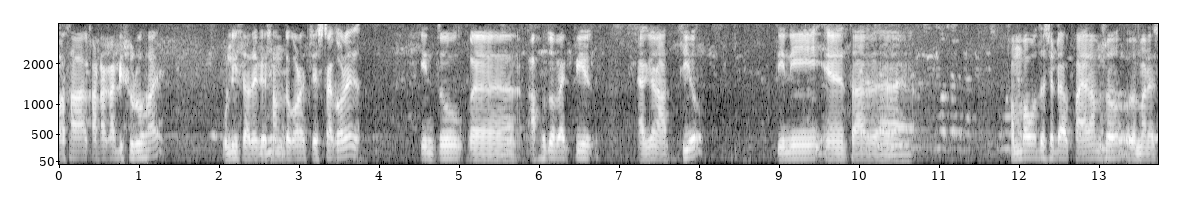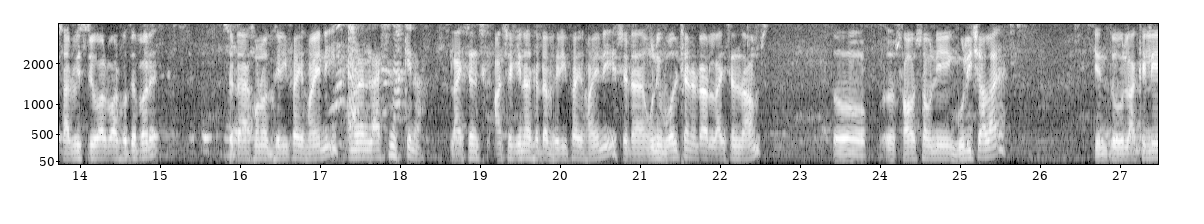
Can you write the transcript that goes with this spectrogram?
কথা কাটাকাটি শুরু হয়। পুলিশ তাদেরকে শান্ত করার চেষ্টা করে। কিন্তু আহত ব্যক্তির একজন আত্মীয় তিনি তার সম্ভবত সেটা ফায়ার আর্মসও মানে সার্ভিস রিভলভার হতে পারে। সেটা এখনও ভেরিফাই হয়নি। লাইসেন্স কিনা? লাইসেন্স আছে কিনা সেটা ভেরিফাই হয়নি। সেটা উনি বলছেন এটা লাইসেন্স আর্মস তো সহসা উনি গুলি চালায় কিন্তু লাকিলি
